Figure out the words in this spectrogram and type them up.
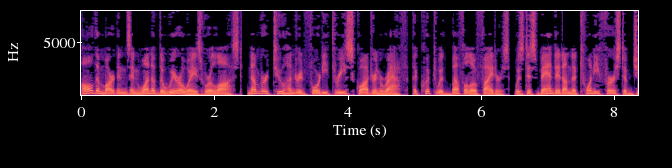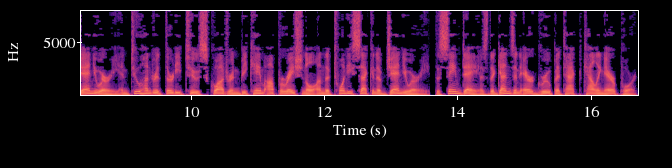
All the Martins and one of the Wirraways were lost. Number 243 Squadron RAF, equipped with Buffalo fighters, was disbanded on the 21st of January and 232 Squadron became operational on the 22nd of January, the same day as the Genzan Air Group attacked Kallang Airport.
